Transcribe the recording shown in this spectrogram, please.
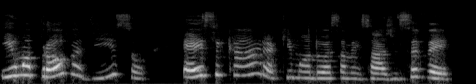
E uma prova disso é esse cara que mandou essa mensagem. Você vê,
